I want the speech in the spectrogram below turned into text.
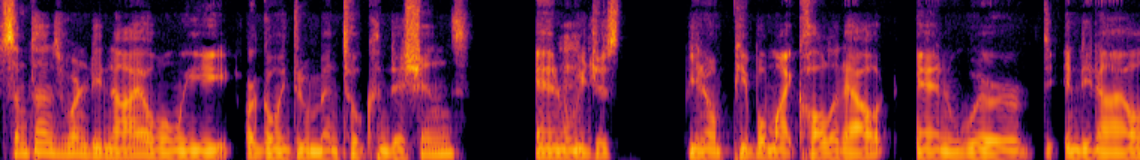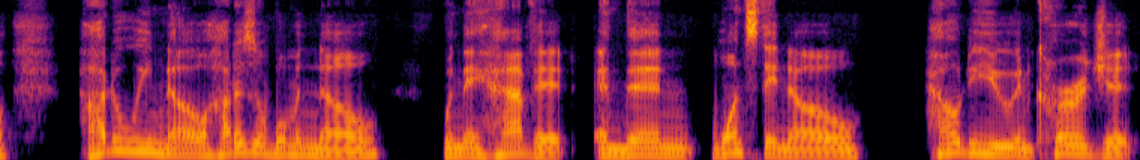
sometimes we're in denial when we are going through mental conditions and mm-hmm. we just, you know, people might call it out and we're in denial. How do we know? How does a woman know when they have it? And then once they know, how do you encourage it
